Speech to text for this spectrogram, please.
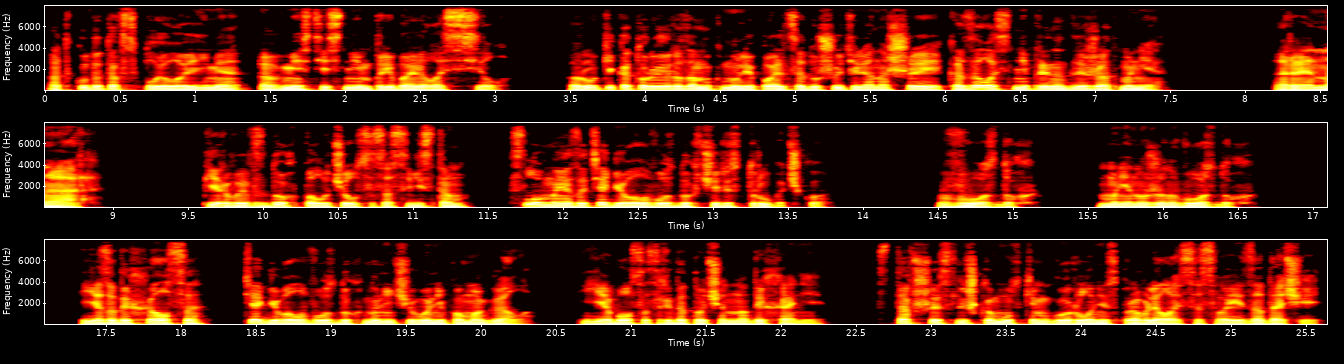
Откуда-то всплыло имя, а вместе с ним прибавилось сил. Руки, которые разомкнули пальцы душителя на шее, казалось, не принадлежат мне. Ренар. Первый вздох получился со свистом, словно я затягивал воздух через трубочку. Воздух. Мне нужен воздух. Я задыхался, тягивал воздух, но ничего не помогало. Я был сосредоточен на дыхании. Ставшее слишком узким горло не справлялось со своей задачей.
